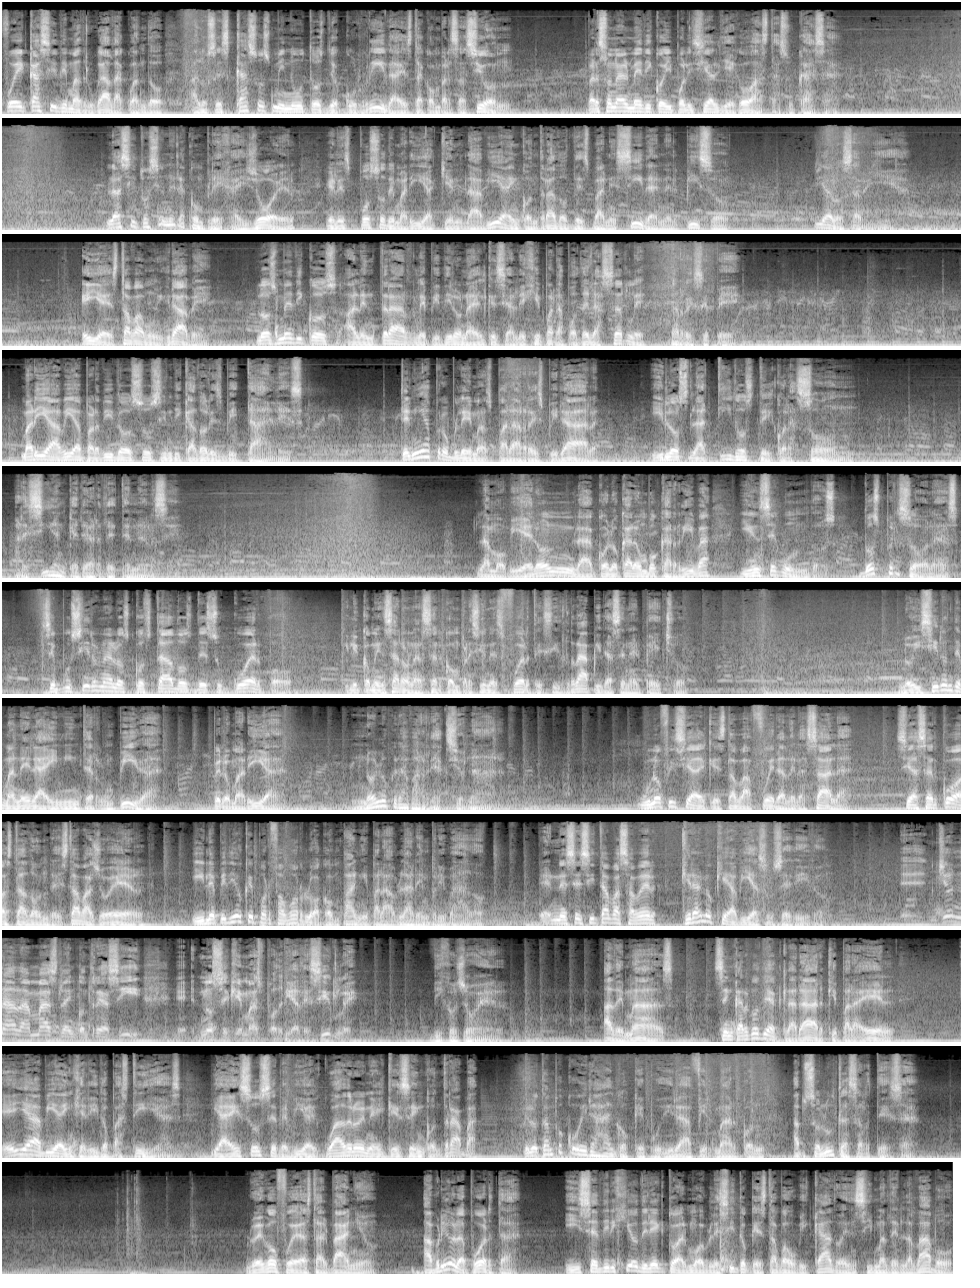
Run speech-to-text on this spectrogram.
Fue casi de madrugada cuando, a los escasos minutos de ocurrida esta conversación, personal médico y policial llegó hasta su casa. La situación era compleja y Joel, el esposo de María, quien la había encontrado desvanecida en el piso, ya lo sabía. Ella estaba muy grave. Los médicos al entrar le pidieron a él que se aleje para poder hacerle RCP. María había perdido sus indicadores vitales. Tenía problemas para respirar y los latidos del corazón parecían querer detenerse. La movieron, la colocaron boca arriba y en segundos, dos personas se pusieron a los costados de su cuerpo y le comenzaron a hacer compresiones fuertes y rápidas en el pecho. Lo hicieron de manera ininterrumpida, pero María no lograba reaccionar. Un oficial que estaba fuera de la sala se acercó hasta donde estaba Joel y le pidió que por favor lo acompañe para hablar en privado. Eh, necesitaba saber qué era lo que había sucedido. Eh, yo nada más la encontré así. Eh, no sé qué más podría decirle, dijo Joel. Además, se encargó de aclarar que para él, ella había ingerido pastillas y a eso se debía el cuadro en el que se encontraba, pero tampoco era algo que pudiera afirmar con absoluta certeza. Luego fue hasta el baño, abrió la puerta y se dirigió directo al mueblecito que estaba ubicado encima del lavabo.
